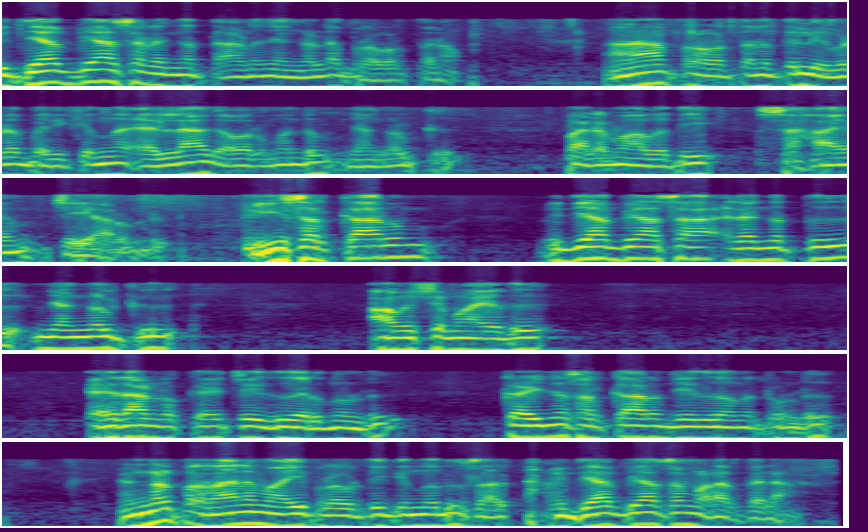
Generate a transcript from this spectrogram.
വിദ്യാഭ്യാസ രംഗത്താണ് ഞങ്ങളുടെ പ്രവർത്തനം. ആ പ്രവർത്തനത്തിൽ ഇവിടെ ഭരിക്കുന്ന എല്ലാ ഗവൺമെന്റും ഞങ്ങൾക്ക് പരമാവധി സഹായം ചെയ്യാറുണ്ട്. ഈ സർക്കാരും വിദ്യാഭ്യാസ രംഗത്ത് ഞങ്ങൾക്ക് ആവശ്യമായത് ഏതാണ്ടൊക്കെ ചെയ്തു തരുന്നുണ്ട്. കഴിഞ്ഞ സർക്കാരും ചെയ്തു തന്നിട്ടുണ്ട്. ഞങ്ങൾ പ്രധാനമായി പ്രവർത്തിക്കുന്നത് വിദ്യാഭ്യാസം വളർത്തലാണ്.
